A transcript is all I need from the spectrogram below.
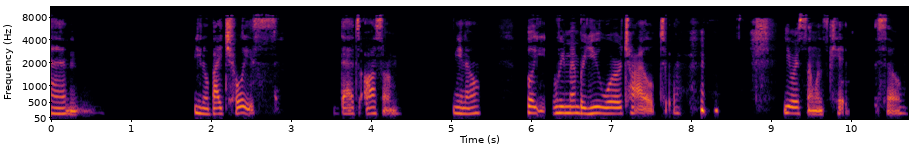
and you know, by choice, that's awesome, you know, but remember you were a child too. You were someone's kid. So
